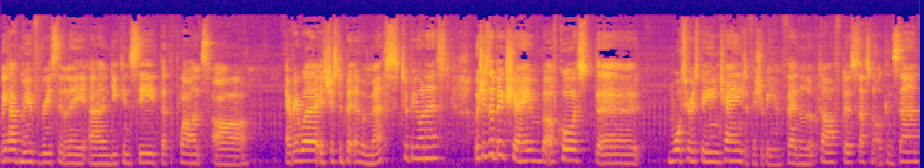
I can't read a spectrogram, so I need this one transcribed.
we have moved recently and you can see that the plants are everywhere. It's just a bit of a mess to be honest which is a big shame, but of course the water is being changed, the fish are being fed and looked after, so that's not a concern.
